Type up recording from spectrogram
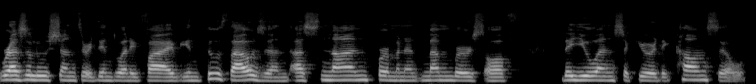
Resolution 1325 in 2000 as non permanent members of the UN Security Council.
